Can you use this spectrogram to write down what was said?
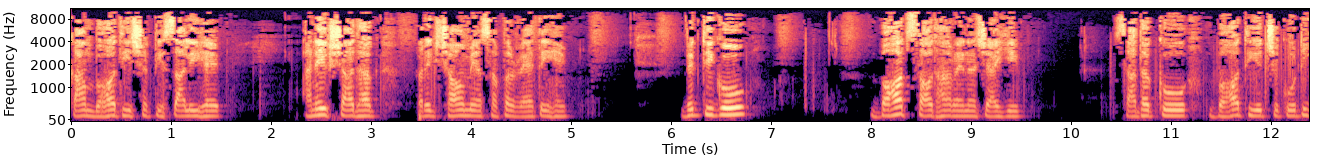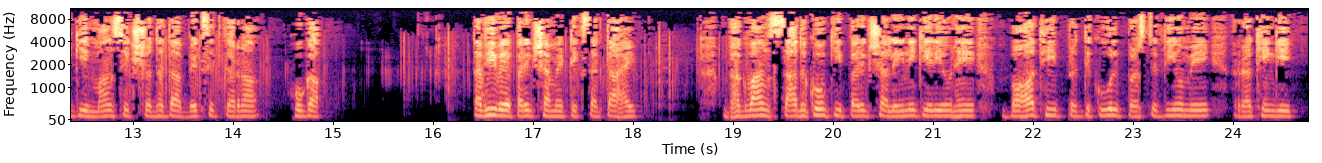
काम बहुत ही शक्तिशाली है। अनेक साधक परीक्षाओं में असफल रहते हैं। व्यक्ति को बहुत सावधान रहना चाहिए। साधक को बहुत ही उच्च कोटि की मानसिक शुद्धता विकसित करना होगा। तभी वह परीक्षा में टिक सकता है। भगवान साधकों की परीक्षा लेने के लिए उन्हें बहुत ही प्रतिकूल परिस्थितियों में रखेंगे।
